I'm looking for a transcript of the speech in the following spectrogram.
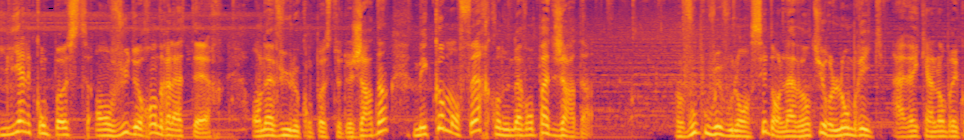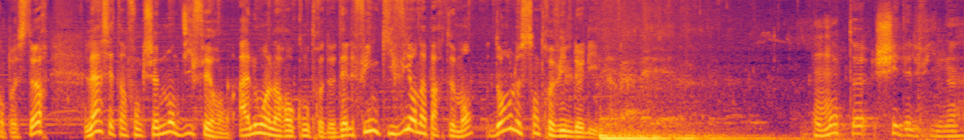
il y a le compost en vue de rendre à la terre. On a vu le compost de jardin, mais comment faire quand nous n'avons pas de jardin? Vous pouvez vous lancer dans l'aventure lombrique avec un lombricomposteur. Là, c'est un fonctionnement différent. Allons à la rencontre de Delphine qui vit en appartement dans le centre-ville de Lille. On monte chez Delphine.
